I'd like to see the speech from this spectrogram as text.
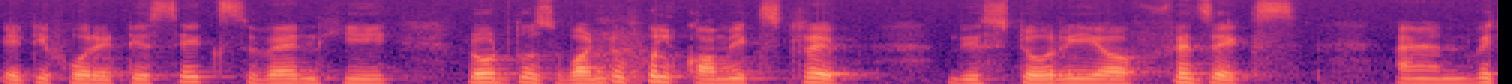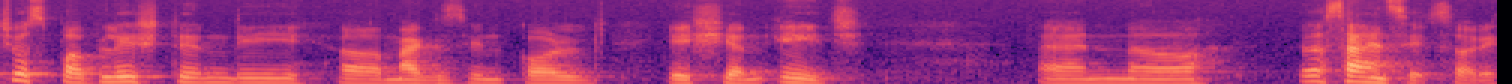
84, 86 when he wrote those wonderful comic strip, The Story of Physics, and which was published in the magazine called Asian Age. And uh, Science Age, sorry,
